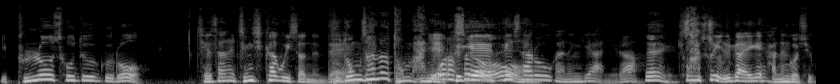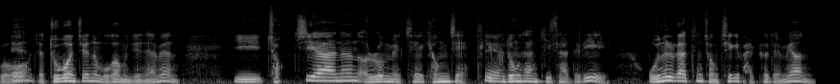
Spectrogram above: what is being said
이 불로소득으로 재산을 증식하고 있었는데 부동산으로 돈 많이 예, 벌었어요. 그게 회사로 가는 게 아니라 네, 총수 일가에게 네. 가는 것이고 네. 자, 두 번째는 뭐가 문제냐면 이 적지 않은 언론 매체 경제 특히 네. 부동산 기사들이 오늘 같은 정책이 발표되면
